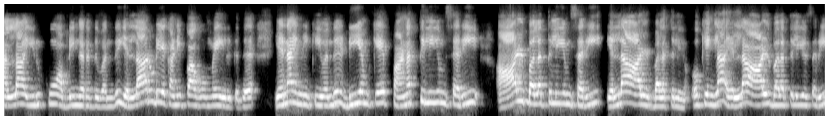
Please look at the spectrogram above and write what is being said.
நல்லா இருக்கும் அப்படிங்கிறது வந்து எல்லாருடைய கணிப்பாகவுமே இருக்குது. ஏன்னா இன்னைக்கு வந்து டிஎம்கே பணத்திலையும் சரி ஆள் பலத்திலையும் சரி எல்லா ஆள் பலத்திலையும். ஓகேங்களா? எல்லா ஆள் பலத்திலையும் சரி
